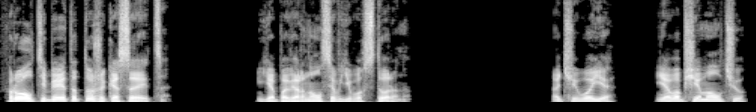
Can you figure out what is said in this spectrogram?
Фрол, тебя это тоже касается». Я повернулся в его сторону. «А чего я? Я вообще молчу».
